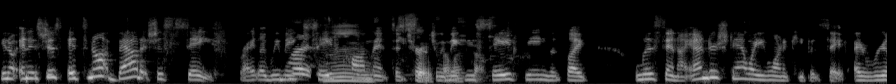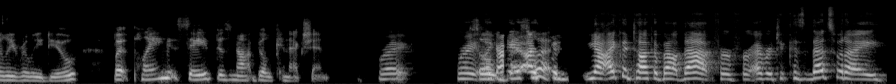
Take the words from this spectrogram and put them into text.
you know, and it's just it's not bad, it's just safe, right? Like we make Right. safe Mm, comments at safe, church and we make like these that. safe things. It's like, listen, I understand why you want to keep it safe. I really, really do. But playing it safe does not build connection. Right. Right. So like I, I could, yeah, I could talk about that for forever too, because that's what I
